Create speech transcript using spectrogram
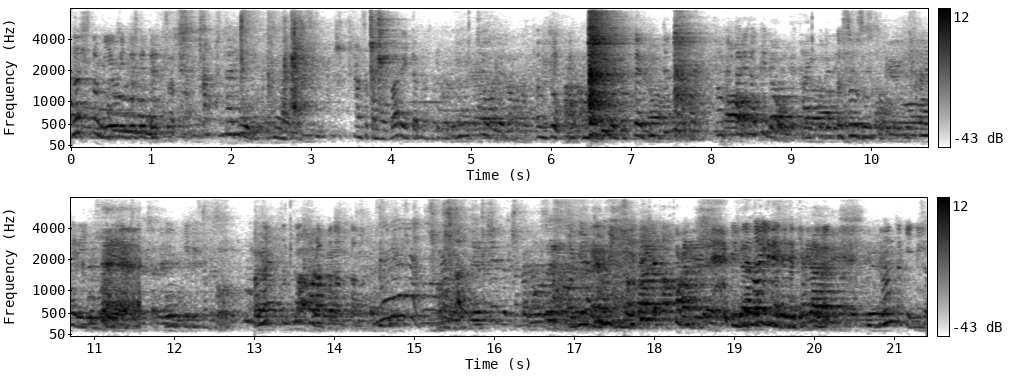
私とみおりで出たやつだった。のあ二人で出てあそこもうバレたからさ YouTube であそう。え YouTube 撮ってんの撮ってんの？かなあ二人だけで太鼓であそうそうそう。二人で行って大喜利させてあの人とコラボだったのあ YouTube かなあ YouTube みんなないんだけど逆にその時にこ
